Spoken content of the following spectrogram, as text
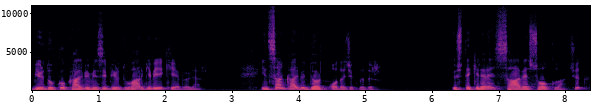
Bir doku kalbimizi bir duvar gibi ikiye böler. İnsan kalbi dört odacıklıdır. Üsttekilere sağ ve sol kulakçık,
